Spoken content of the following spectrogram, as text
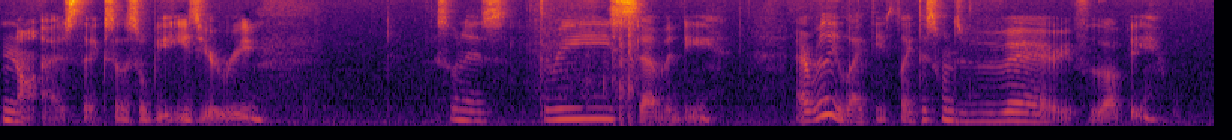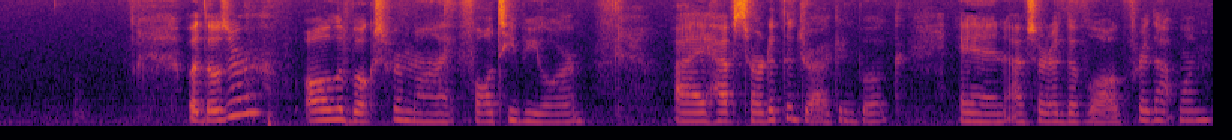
not as thick, so this will be easier read. This one is 370. I really like these. Like this one's very fluffy. But those are all the books for my fall TBR. I have started the dragon book and I've started the vlog for that one.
